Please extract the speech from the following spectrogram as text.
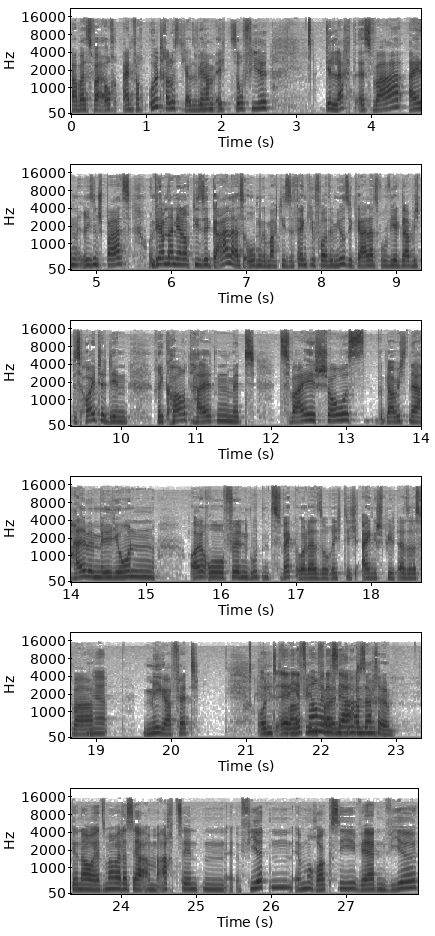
aber es war auch einfach ultra lustig. Also wir haben echt so viel gelacht. Es war ein Riesenspaß. Und wir haben dann ja noch diese Galas oben gemacht, diese Thank You for the Music Galas, wo wir, glaube ich, bis heute den Rekord halten mit zwei Shows, glaube ich, eine halbe Million Euro für einen guten Zweck oder so richtig eingespielt. Also das war Ja. mega fett. Und äh, jetzt machen wir Fall das eine ja gute am, Sache. Genau, jetzt machen wir das ja am 18.04. im Roxy werden wir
